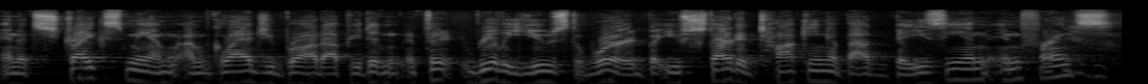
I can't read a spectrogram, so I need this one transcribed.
And it strikes me, I'm, I'm glad you brought up, you didn't really use the word, but you started talking about Bayesian inference.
